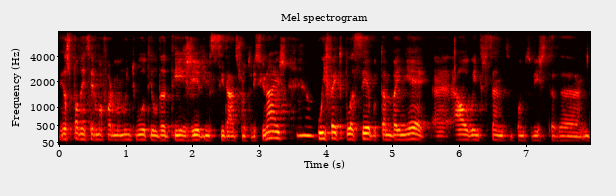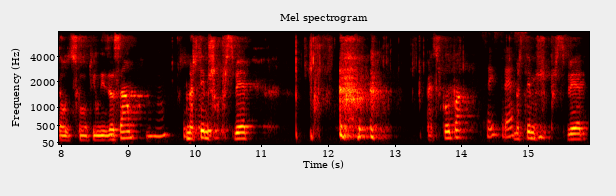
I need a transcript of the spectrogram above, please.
eles podem ser uma forma muito útil de atingir necessidades nutricionais. Uhum. O efeito placebo também é uh, algo interessante do ponto de vista da, da sua utilização, uhum. mas temos que perceber. Peço desculpa. Sem stress. Mas temos que perceber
